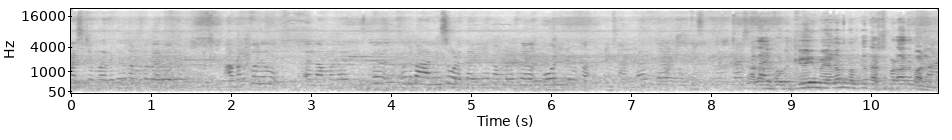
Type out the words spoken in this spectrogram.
കസ്റ്റമർക്ക് നമ്മൾ വേറെ ഒരു അവർക്കൊരു നമ്മൾ ഒരു ബാലൻസ് കൊടുക്കണമെങ്കിൽ നമ്മൾക്ക് ഒരു രൂപ. അല്ലാതെ കൊടുക്കുകയും വേണം നമുക്ക് നഷ്ടപ്പെടാനും പാടില്ല.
